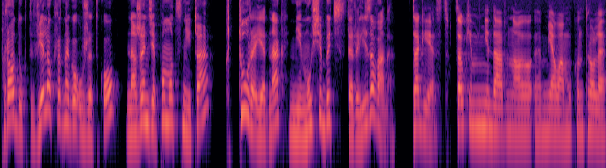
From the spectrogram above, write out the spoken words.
produkt wielokrotnego użytku, narzędzie pomocnicze, które jednak nie musi być sterylizowane. Tak jest. Całkiem niedawno e, miałam kontrolę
